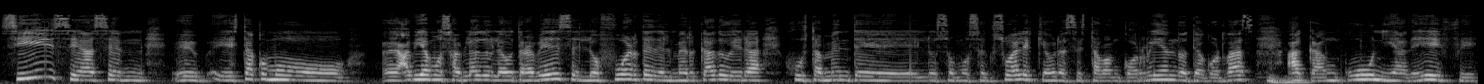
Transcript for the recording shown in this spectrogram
Sí, se hacen, eh, está como eh, habíamos hablado la otra vez, lo fuerte del mercado era justamente los homosexuales que ahora se estaban corriendo, ¿te acordás? A Cancún y a DF.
